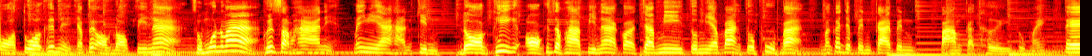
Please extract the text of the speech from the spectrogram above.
ก่อตัวขึ้นเนี่ยจะไปออกดอกปีหน้า สมมุติว่าพฤษภาเนี่ยไม่มีอาหารกิน ดอกที่ออกพฤษภาปีหน้าก็จะมีตัวเมียบ้างตัวผู้บ้าง มันก็จะเป็นกลายเป็นปาล์มกระเทยถูกไหมแต่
